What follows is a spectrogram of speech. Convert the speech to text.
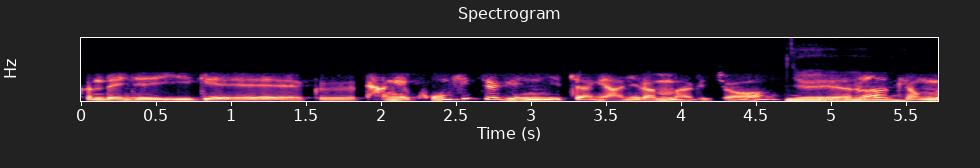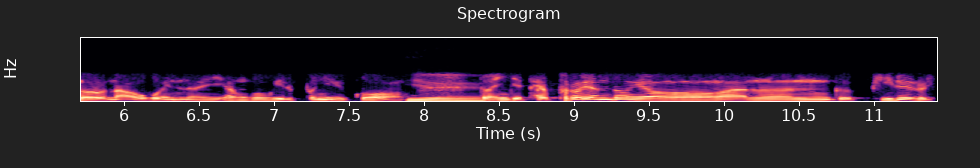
근데 이제 이게 그 당의 공식적인 입장이 아니란 말이죠. 예. 여러 경로로 나오고 있는 형국일 뿐이고 예. 또 이제 100% 연동형 하는 그 비례를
